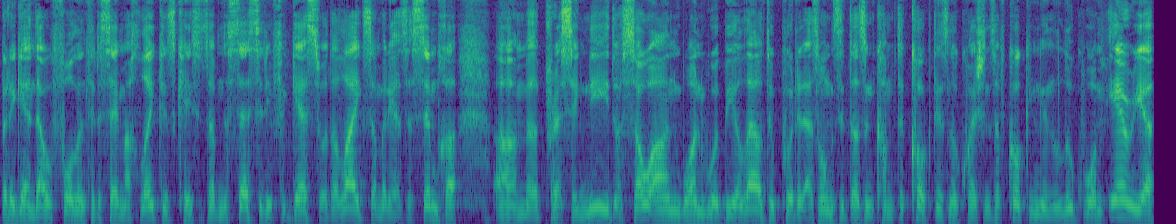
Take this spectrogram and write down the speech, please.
But again, that would fall into the same achlaikis cases of necessity for guests or the like. Somebody has a simcha, um, a pressing need, or so on. One would be allowed to put it as long as it doesn't come to cook. There's no questions of cooking in the lukewarm area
